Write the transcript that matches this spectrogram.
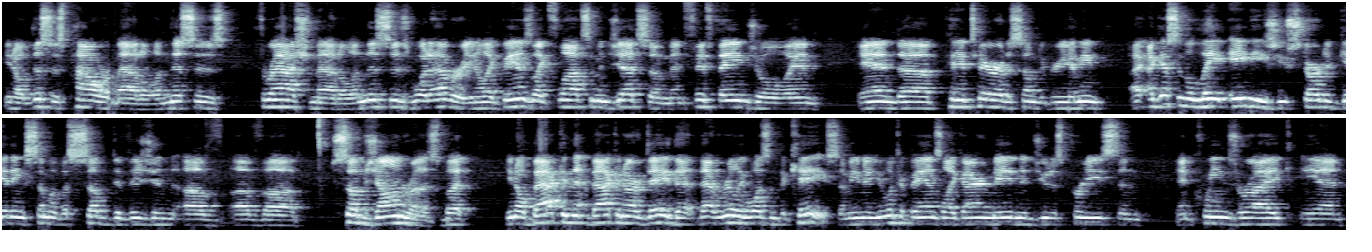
you know this is power metal and this is thrash metal and this is whatever you know like bands like flotsam and jetsam and fifth angel and and uh, pantera to some degree. I mean I, I, guess in the late 80s you started getting some of a subdivision of of uh, subgenres but you know back in that back in our day that that really wasn't the case. I mean you look at bands like iron maiden and judas priest and and queensryche and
